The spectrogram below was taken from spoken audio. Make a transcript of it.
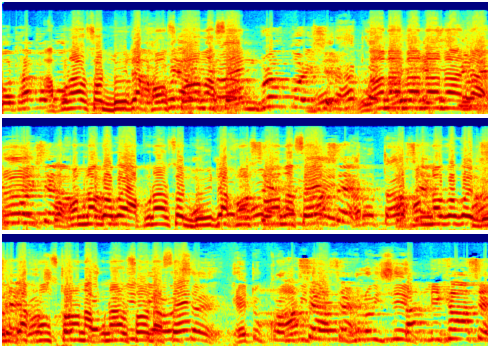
কথা আপোনাৰ ওচৰত দুইটা সংস্কৰণ আছে। নাই নাই নাই নাই নাই প্ৰসন্ন গগৈ আপোনাৰ ওচৰত দুইটা সংস্কৰণ আছে। প্ৰসন্ন গগৈ দুইটা সংস্কৰণ আপোনাৰ ওচৰত আছে। এইটো কম্পিউটাৰ ভুল হৈছিল। লিখা আছে।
